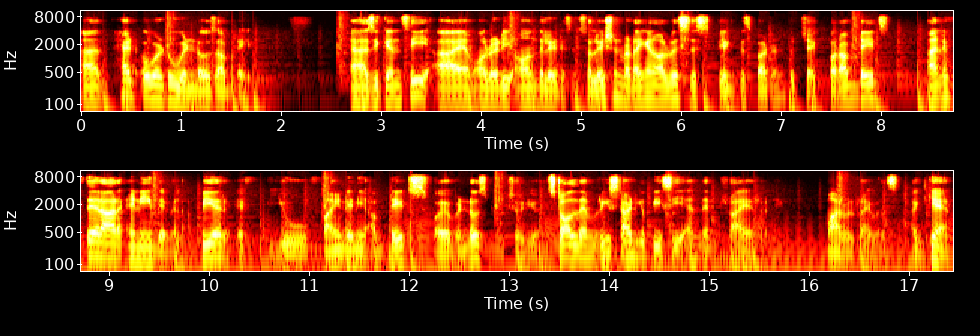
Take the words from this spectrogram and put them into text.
and head over to Windows Update. As you can see, I am already on the latest installation, but I can always just click this button to check for updates. And if there are any, they will appear. If you find any updates for your Windows, make sure you install them, restart your PC, and then try running Marvel Rivals again.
